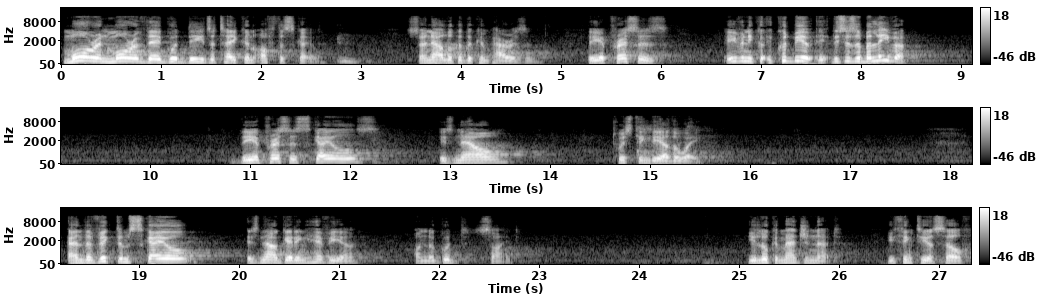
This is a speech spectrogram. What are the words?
more and more of their good deeds are taken off the scale. So now look at the comparison. The oppressors even it could be, a, this is a believer. The oppressor's scales is now twisting the other way. And the victim's scale is now getting heavier on the good side. You look, imagine that. You think to yourself,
